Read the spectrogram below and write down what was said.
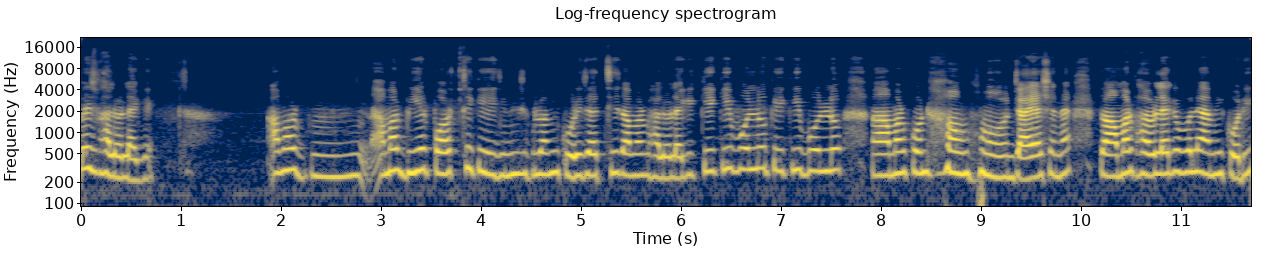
বেশ ভালো লাগে। আমার আমার বিয়ের পর থেকে এই জিনিসগুলো আমি করে যাচ্ছি। তো আমার ভালো লাগে। কে কী বলল, কে কী বলল, আমার কোনো যায় আসে না। তো আমার ভালো লাগে বলে আমি করি।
